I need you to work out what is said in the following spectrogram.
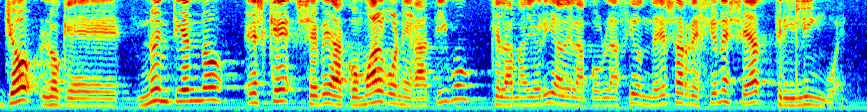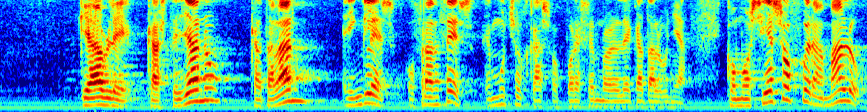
Yo lo que no entiendo es que se vea como algo negativo que la mayoría de la población de esas regiones sea trilingüe, que hable castellano, catalán e inglés o francés, en muchos casos, por ejemplo, el de Cataluña. Como si eso fuera malo.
